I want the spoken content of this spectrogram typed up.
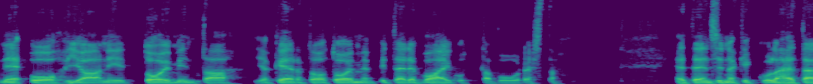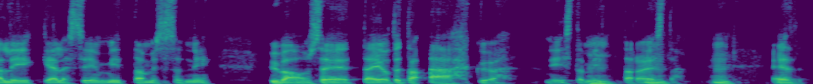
ne ohjaa niitä toimintaa ja kertoo toimenpiteiden vaikuttavuudesta. Et ensinnäkin, kun lähdetään liikkeelle siinä mittaamisessa, niin hyvä on se, että ei oteta ähkyä niistä mm, mittareista. Mm, mm. Et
